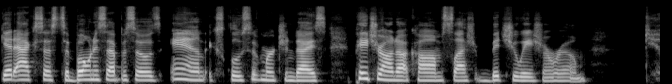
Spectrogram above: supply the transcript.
Get access to bonus episodes and exclusive merchandise. Patreon.com slash bitchuation room. Do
